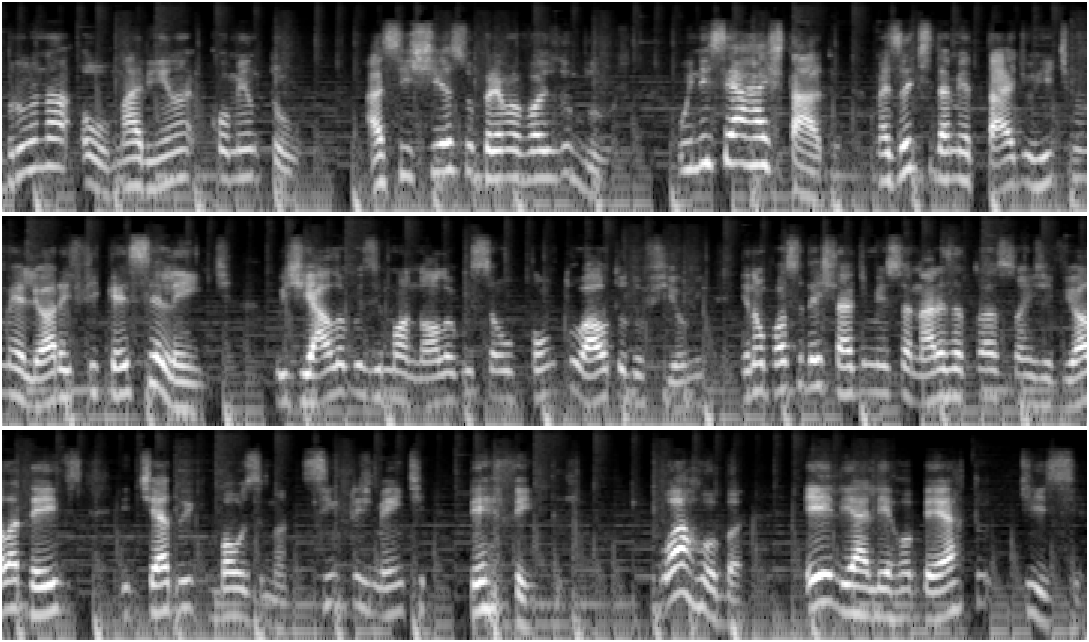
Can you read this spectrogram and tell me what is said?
Bruna ou Marina comentou: Assisti a Suprema Voz do Blues. O início é arrastado, mas antes da metade o ritmo melhora e fica excelente. Os diálogos e monólogos são o ponto alto do filme e não posso deixar de mencionar as atuações de Viola Davis e Chadwick Boseman, simplesmente perfeitas. O arroba ele Roberto disse:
